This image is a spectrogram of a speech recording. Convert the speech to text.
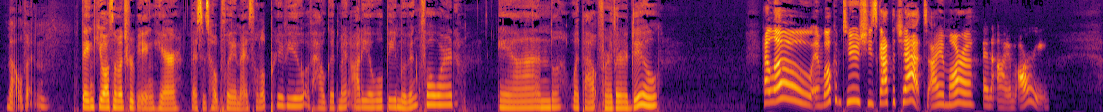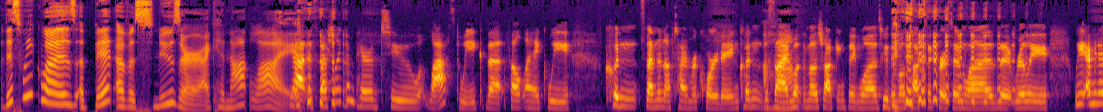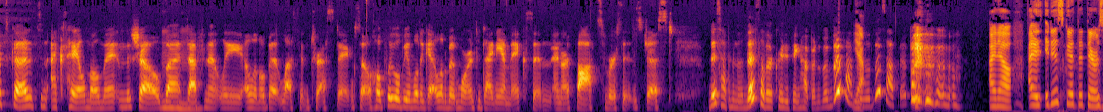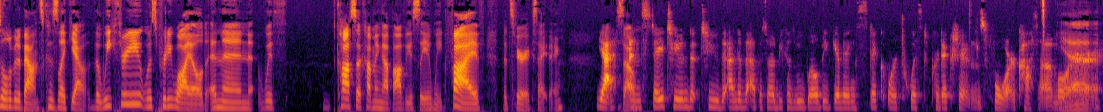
Melvin. Thank you all so much for being here. This is hopefully a nice little preview of how good my audio will be moving forward. And without further ado, Hello, and welcome to She's Got the Chat. I am Maura. And I am Ari. This week was a bit of a snoozer. I cannot lie. Yeah, especially compared to last week that felt like we couldn't spend enough time recording, couldn't decide Uh-huh. what the most shocking thing was, who the most toxic person was. It really we I mean it's good. It's an exhale moment in the show, but Mhm. definitely a little bit less interesting. So hopefully we'll be able to get a little bit more into dynamics and, and our thoughts versus just this happened and then this other crazy thing happened and then this happened Yeah. and then this happened. I know. I, it is good that there was a little bit of bounce because, like, yeah, the week three was pretty wild, and then with Casa coming up, obviously in week five, that's very exciting. Yes, So. and stay tuned to the end of the episode because we will be giving stick or twist predictions for Casa Amor. Yes.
